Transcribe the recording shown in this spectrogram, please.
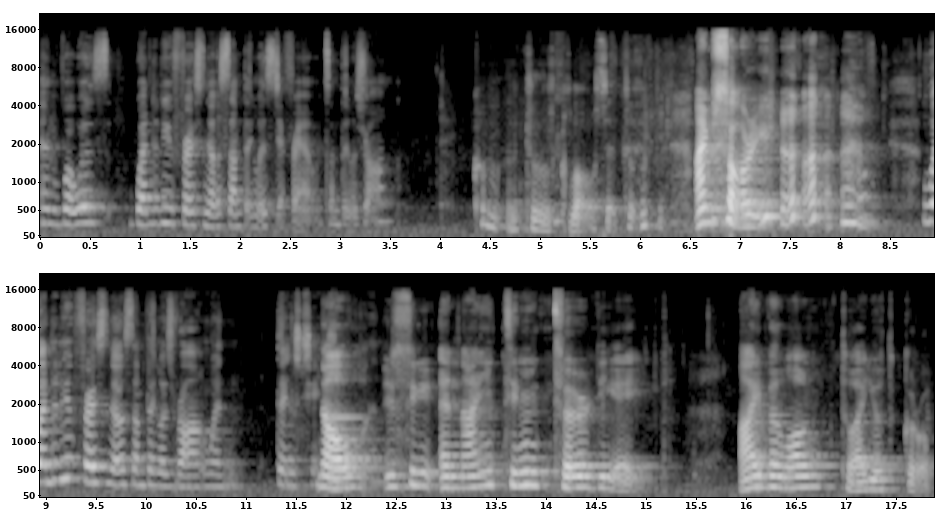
And what was, when did you first know something was different, something was wrong? Come a little closer to me. I'm sorry. When did you first know something was wrong when things changed? no, you see, in 1938, I belonged to a youth group.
